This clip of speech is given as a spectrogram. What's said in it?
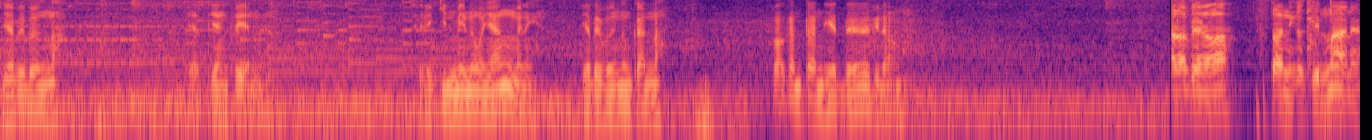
เดี๋ยวไปเบิ่งเนาะเดี๋ยวเที่ยงเพลนนะสิได้กินเมนูยังมื้อนี้เดี๋ยวไปเบิ่งนํกันเนาะขอกันตอนเฮ็ดเด้อพี่น้องแล้วพี่น้องเนาะตอนนี้ก็ขึ้นมาเด้อ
